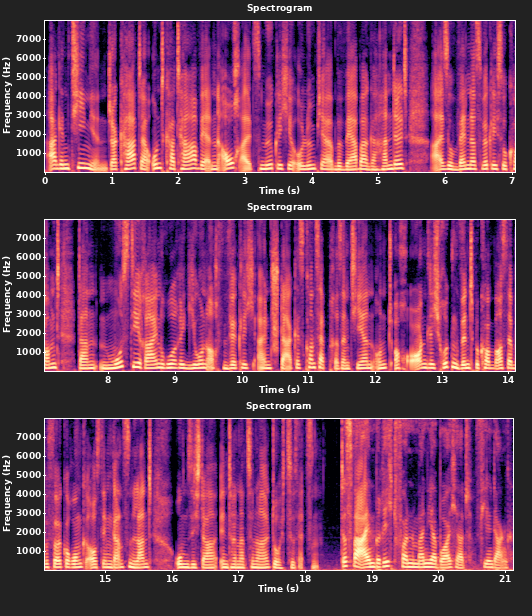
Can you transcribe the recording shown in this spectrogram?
Argentinien, Jakarta und Katar werden auch als mögliche Olympiabewerber gehandelt. Also wenn das wirklich so kommt, dann muss die Rhein-Ruhr-Region auch wirklich ein starkes Konzept präsentieren und auch ordentlich Rückenwind bekommen aus der Bevölkerung, aus dem ganzen Land, um sich da international durchzusetzen durchzusetzen. Das war ein Bericht von Manja Borchert. Vielen Dank.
